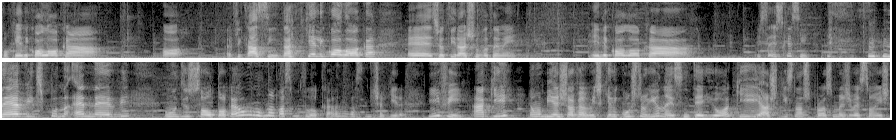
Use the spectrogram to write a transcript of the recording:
Porque ele coloca, ó, vai ficar assim, tá? Que ele coloca, é, deixa eu tirar a chuva também. Ele coloca... Esqueci. neve, tipo, é neve onde o sol toca. É um negócio muito louco, cara. É um negócio de Shakira. Enfim, aqui é um ambiente, obviamente, que ele construiu, né? Esse interior aqui. E acho que isso nas próximas versões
